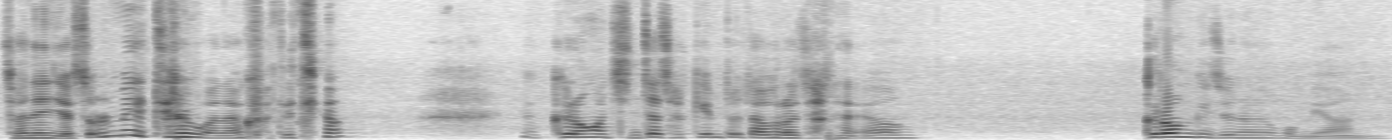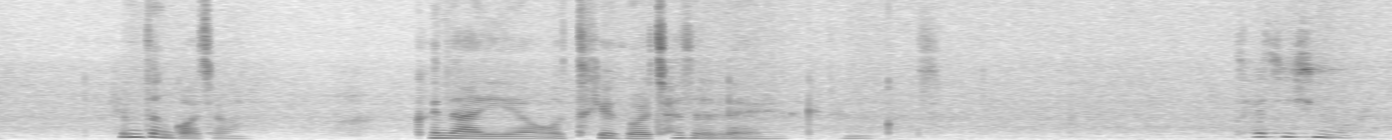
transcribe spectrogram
저는 이제 솔메이트를 원하거든요. 그런 건 진짜 찾기 힘들다 그러잖아요. 그런 기준을 보면 힘든 거죠. 그 나이에 어떻게 그걸 찾을래 이렇게 되는 거지. 찾으신 것 같으세요?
